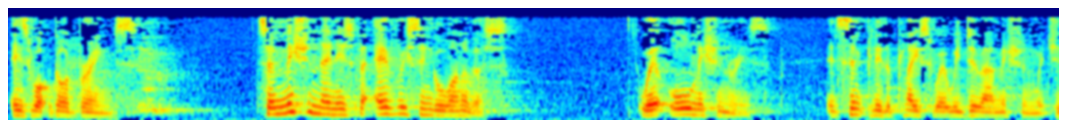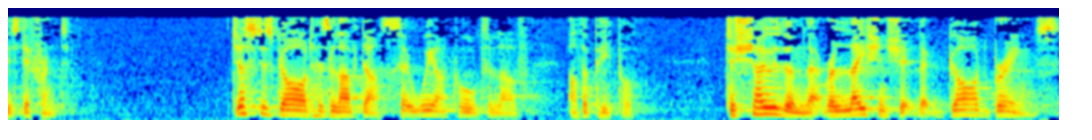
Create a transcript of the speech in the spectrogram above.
is what God brings. So mission then is for every single one of us. We're all missionaries. It's simply the place where we do our mission which is different. Just as God has loved us, so we are called to love other people. To show them that relationship that God brings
